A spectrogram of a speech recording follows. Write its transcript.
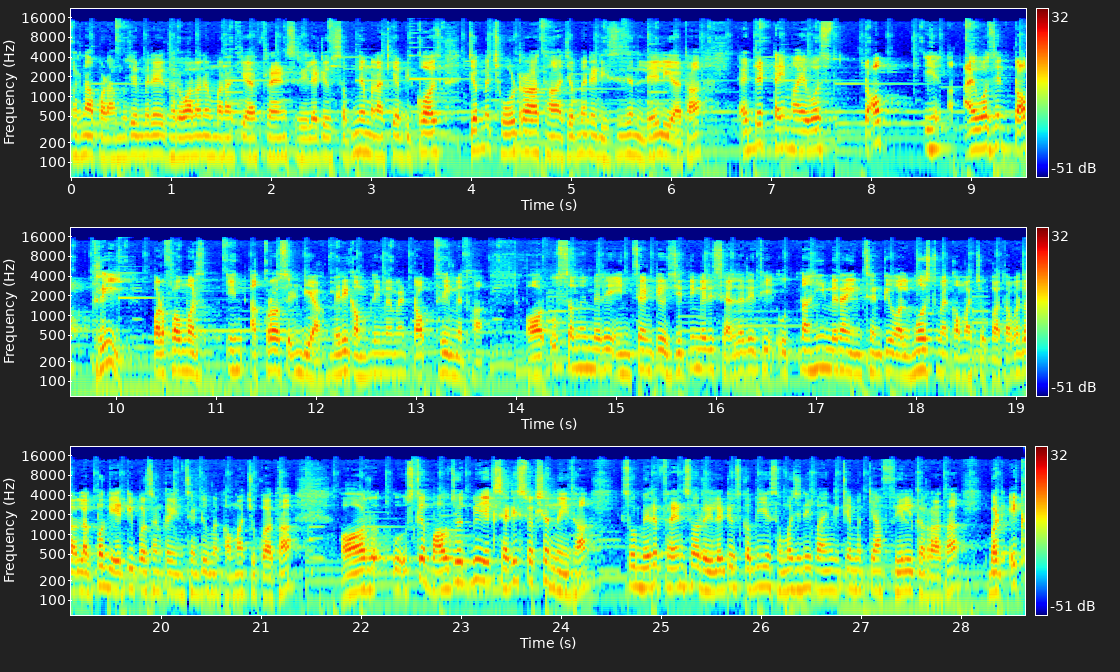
करना पड़ा। मुझे मेरे घर वालों ने मना किया फ्रेंड्स रिलेटिव सबने मना किया। बिकॉज़ जब मैं छोड़ रहा था, जब मैंने डिसीज़न ले लिया था at that time I was top I was in top three performers in across India मेरी कंपनी में मैं टॉप थ्री में था। और उस समय मेरे इंसेंटिव जितनी मेरी सैलरी थी, उतना ही मेरा इंसेंटिव ऑलमोस्ट मैं कमा चुका था। मतलब लगभग 80 परसेंट का इंसेंटिव मैं कमा चुका था। और उसके बावजूद भी एक सेटिस्फेक्शन नहीं था। सो मेरे फ्रेंड्स और रिलेटिव्स कभी ये समझ नहीं पाएँगे कि मैं क्या फील कर रहा था। बट एक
